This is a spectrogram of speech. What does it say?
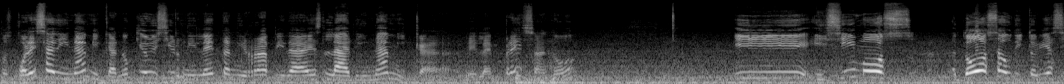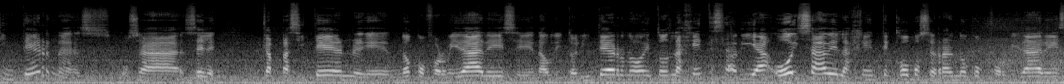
pues por esa dinámica, no quiero decir ni lenta ni rápida, es la dinámica de la empresa, ¿no? Y hicimos dos auditorías internas, o sea, se le capacité en, no conformidades, en auditor interno, entonces la gente sabía, hoy sabe la gente cómo cerrar no conformidades,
